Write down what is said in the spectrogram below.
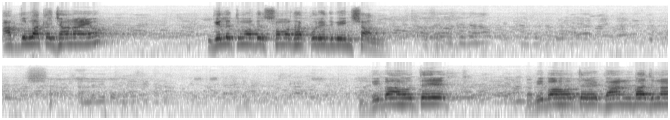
আবদুল্লাহকে জানায়ও, গেলে তোমাদের সমাধা করে দেবে ইনশাআল্লাহ। বিবাহতে বিবাহতে গান বাজনা,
